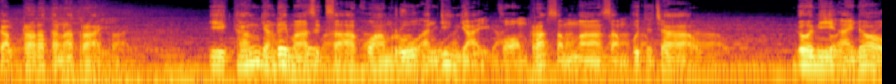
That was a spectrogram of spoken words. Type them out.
กับพระรัตนตรัย อีกทั้งยังได้มาศึกษาความรู้อันยิ่งใหญ่ของพระสัมมาสัมพุทธเจ้า โดยมีไอดอล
